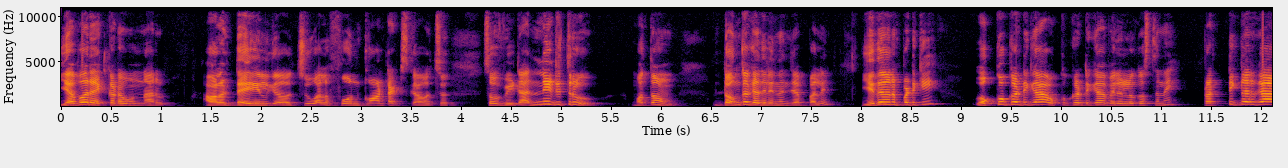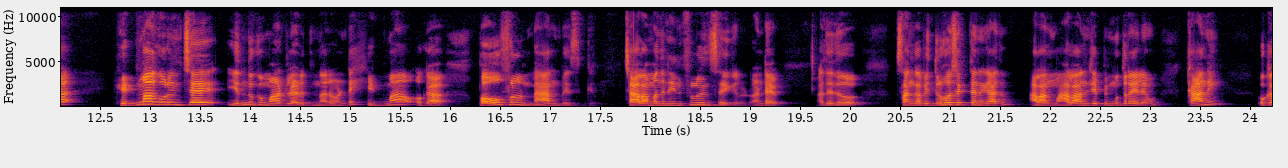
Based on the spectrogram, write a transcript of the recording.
ఎవరు ఎక్కడ ఉన్నారు? వాళ్ళ డైరీలు కావచ్చు వాళ్ళ ఫోన్ కాంటాక్ట్స్ కావచ్చు. సో వీటన్నిటి త్రూ మొత్తం డొంక కదిలిందని చెప్పాలి. ఏదైనప్పటికీ ఒక్కొక్కటిగా ఒక్కొక్కటిగా వెలుగులోకి వస్తున్నాయి. పర్టికులర్గా హిడ్మా గురించే ఎందుకు మాట్లాడుతున్నారు అంటే హిడ్మా ఒక పవర్ఫుల్ మ్యాన్ బేసిక్గా. చాలామందిని ఇన్ఫ్లుయెన్స్ చేయగలడు. అంటే అదేదో సంఘ విద్రోహ శక్తి అని కాదు. అలా అలా అని చెప్పి ముద్రయలేము కానీ ఒక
